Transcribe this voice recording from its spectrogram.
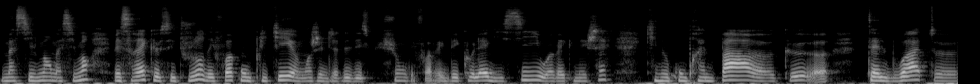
massivement, massivement. Mais c'est vrai que c'est toujours des fois compliqué. Moi, j'ai déjà des discussions des fois avec des collègues ici ou avec mes chefs qui ne comprennent pas euh, que euh, telle boîte, euh,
